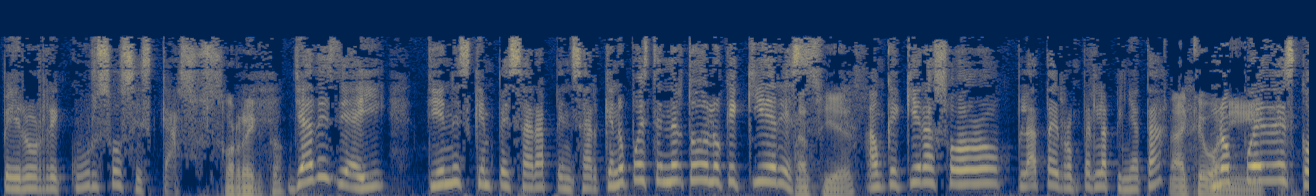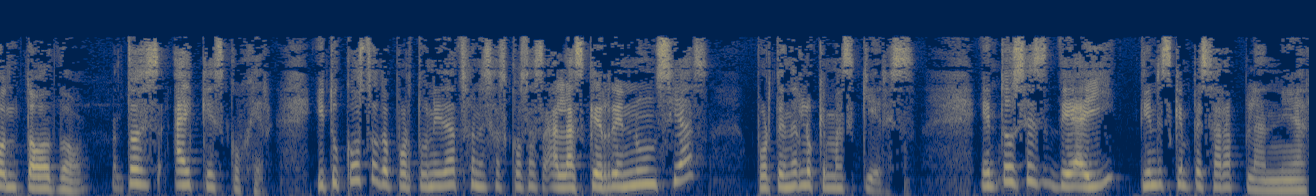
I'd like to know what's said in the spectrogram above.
pero recursos escasos. Correcto. Ya desde ahí tienes que empezar a pensar que no puedes tener todo lo que quieres. Así es. Aunque quieras oro, plata y romper la piñata, Ay, qué no puedes con todo. Entonces hay que escoger. Y tu costo de oportunidad son esas cosas a las que renuncias por tener lo que más quieres. Entonces de ahí tienes que empezar a planear.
